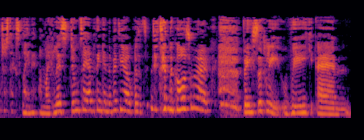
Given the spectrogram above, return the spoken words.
I'll just explain it. I'm like, Liz, don't say everything in the video because it's in the coursework. Basically, we um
